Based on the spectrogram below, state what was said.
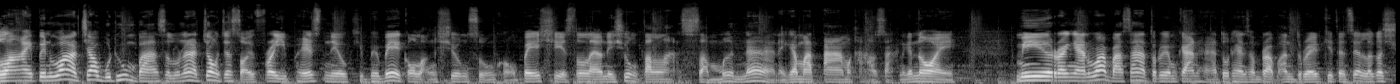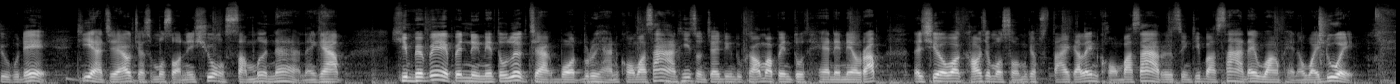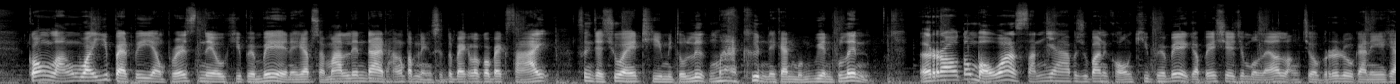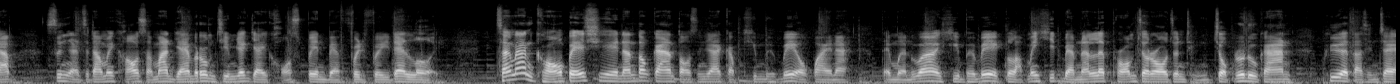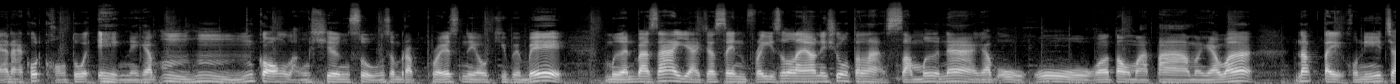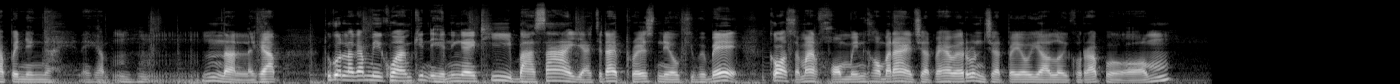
กลายเป็นว่าเจ้าบุทุมบาร์เซโลนาจ้องจะสอยฟรีเพรสเนลคิมเปเบ้กองหลังเชิงสูงของเปเชสแล้วในช่วงตลาดซัมเมอร์หน้านะครับมาตามข่าวสารกันหน่อย มีรายงานว่าบาร์ซ่าเตรียมการหาตัวแทนสำหรับอันเดรสคิเทนเซนแล้วก็ชิวคูเดที่อาจจะย้ายออกจากสโมสรในช่วงซัมเมอร์หน้านะครับคิมเปเบ้เป็นหนึ่งในตัวเลือกจากบอร์ดบริหารของบาร์ซ่าที่สนใจดึงตัวเขามาเป็นตัวแทนในแนวรับ และเชื่อว่าเขาจะเหมาะสมกับสไตล์การเล่นของบาร์ซ่าหรือสิ่งที่บาร์ซ่าได้วางแผนเอาไว้ด้วย กองหลังวัย 28 ปีอย่างเพรสเนลคิเพเบ้นะครับสามารถเล่นได้ทั้งตำแหน่งเซนเตอร์แบ็กแล้วก็แบ็กซ้าย ซึ่งจะช่วยให้ทีมมีตัวเลือกมากขึ้นในการหมุนเวียนผู้เล่น เราต้องบอกว่าสัญญาปัจจุบันของคิเพเบ้กับเปเชจะหมดแล้วหลังจบฤดูกาลนี้ครับ ซึ่งอาจจะทำให้เขาสามารถย้ายมาร่วมทีมยักษ์ใหญ่ของสเปนแบบฟรีๆได้เลยทางด้านของเปเชนั้นต้องการต่อสัญญากับคิมเพเบ้ออกไปนะ แต่เหมือนว่าคิมเพเบ้กลับไม่คิดแบบนั้น และพร้อมจะรอจนถึงจบฤดูกาลเพื่อตัดสินใจอนาคตของตัวเองนะครับ อืมหือกองหลังเชิงสูงสำหรับเพรสเนลคิมเพเบ้เหมือนบาซ่าอยากจะเซ็นฟรีซะแล้วในช่วงตลาดซัมเมอร์หน้าครับ โอ้โห ก็ต้องมาตามนะครับว่า นักเตะคนนี้จะเป็นยังไงนะครับอือหือนั่นแหละครับ ทุกคนแล้วครับมีความคิดเห็นยังไงที่บาซ่าอยากจะได้เพรสเนลคิมเปเบ้ก็สามารถคอมเมนต์เข้ามาได้จัดไปให้วัยรุ่นจัดไปยาวๆเลยครับผม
